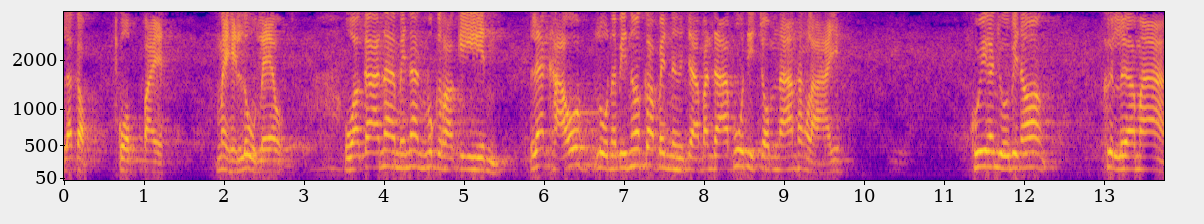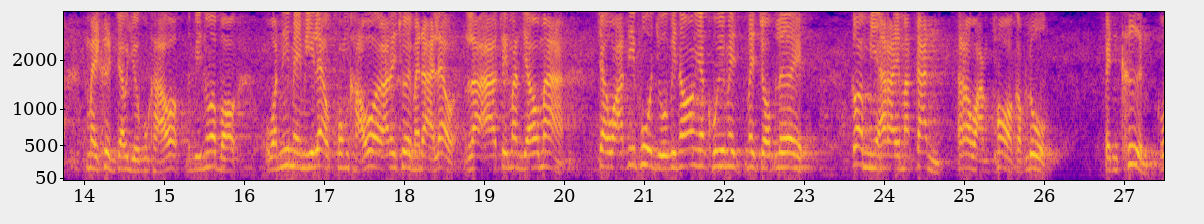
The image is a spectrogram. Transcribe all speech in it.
แล้วก็กบไปไม่เห็นลูกแล้ววากาหน้าเมนั่นมุกรอกีน และเขาลูกนบีนัวก็เป็นหนึ่งจากบรรดาผู้ที่จมน้ำทั้งหลาย คุยกันอยู่พี่น้อง ขึ้นเรือมาไม่ขึ้นจะอยู่ภูเขานบีนัวบอก วันนี้ไม่มีแล้วคงเขาอะไรช่วยไม่ได้แล้วลาอาซิมันเยาวมากจังหวะที่พูดอยู่พี่น้องยังคุยไม่ไม่จบเลย ก็มีอะไรมากั้นระหว่างพ่อกับลูก เป็นคลื่นกู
